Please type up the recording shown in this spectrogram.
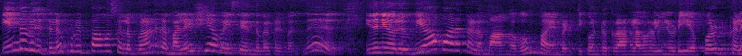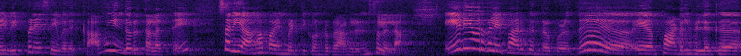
இந்த விதத்தில் குறிப்பாக சொல்லப்போனால் இந்த மலேசியாவை சேர்ந்தவர்கள் வந்து இதனை ஒரு வியாபார தளமாகவும் பயன்படுத்தி கொண்டிருக்கிறார்கள். அவர்களினுடைய பொருட்களை விற்பனை செய்வதற்காக இந்த ஒரு தளத்தை சரியாக பயன்படுத்தி கொண்டிருக்கிறார்கள் சொல்லலாம். ஏனையவர்களை பார்க்கின்ற பொழுது பாடல்களுக்கு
